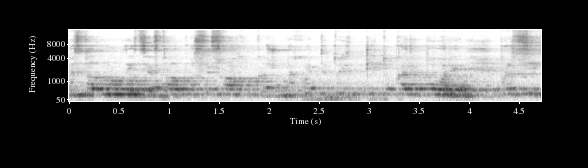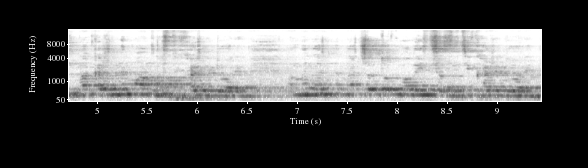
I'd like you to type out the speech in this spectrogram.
Ми стали молитися, я стала просити Славку, кажу, знаходьте тут коридори, просіть. Вона каже, нема в нас тих коридорів. А ми на- почали тут молитися за ті коридори.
